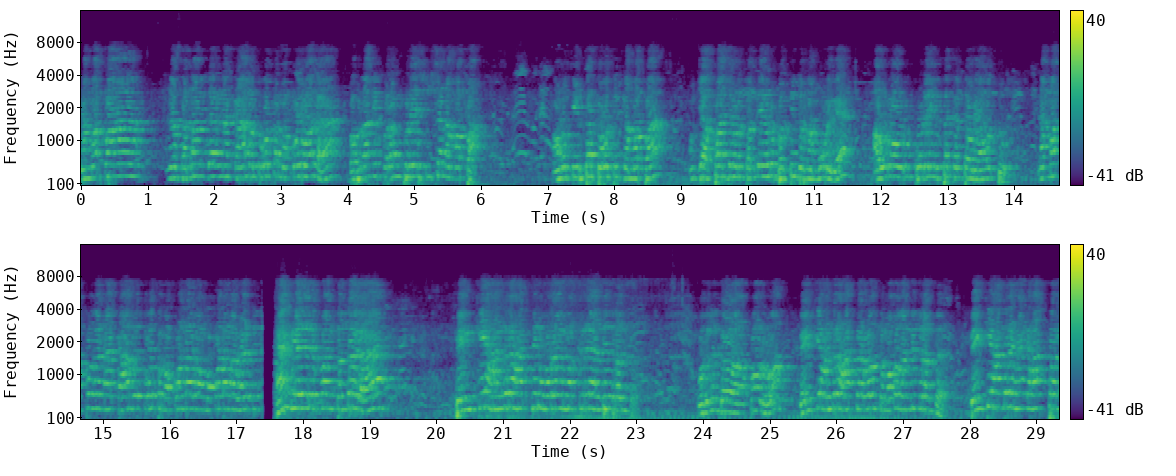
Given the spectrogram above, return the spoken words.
ನಮ್ಮಪ್ಪ, ನಾ ಸಣ್ಣ ಕಾಲ ಹೊತ್ಕೋತ ಮಕ್ಕಳುವಾಗ ಬಹುನಾಡಿ ಪರಂಪರೆ ಶಿಷ್ಯ ನಮ್ಮಪ್ಪ. ಅವನು ತೀರ್ಥ ತಗೋತಿದ್ ನಮ್ಮಪ್ಪ. ಮುಂಚೆ ಅಪ್ಪಾಜಿಯವರು ತಂದೆಯವರು ಬರ್ತಿದ್ರು ನಮ್ಮ ಊರಿಗೆ ಅವರು ಅವರು ಕೂಡ ಇರ್ತಕ್ಕಂಥವ್ರು ಯಾವತ್ತು. ನಮ್ಮ ಮಕ್ಕಳ ನಾ ಕಾಲು ತೋತ ಮಕ್ಕೊಂಡಾಗ ಮಕ್ಕೊಂಡ ಮಕ್ಕೊಂಡಾಗ ಹೇಳ್ತಿದ್ದೆ ಹೆಂಗ್ ಹೇಳಿದ್ರಪ್ಪ ಅಂತಂದಾಗ, ಬೆಂಕಿ ಹಂದ್ರ ಹಾಕ್ತಿರಿ ಊರಾಗ ಮಕ್ಕಳೇ ಅಂದಿದ್ರಂತ. ಮೊದಲಿಂದ ಅಪ್ಪ ಅವರು ಬೆಂಕಿ ಹಂದ್ರ ಹಾಕ್ತಾರ ಅಂತ ಮೊದಲು ಅಂದಿದ್ರಂತ. ಬೆಂಕಿ ಹಂದ್ರ ಹೆಂಗ್ ಹಾಕ್ತಾರ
